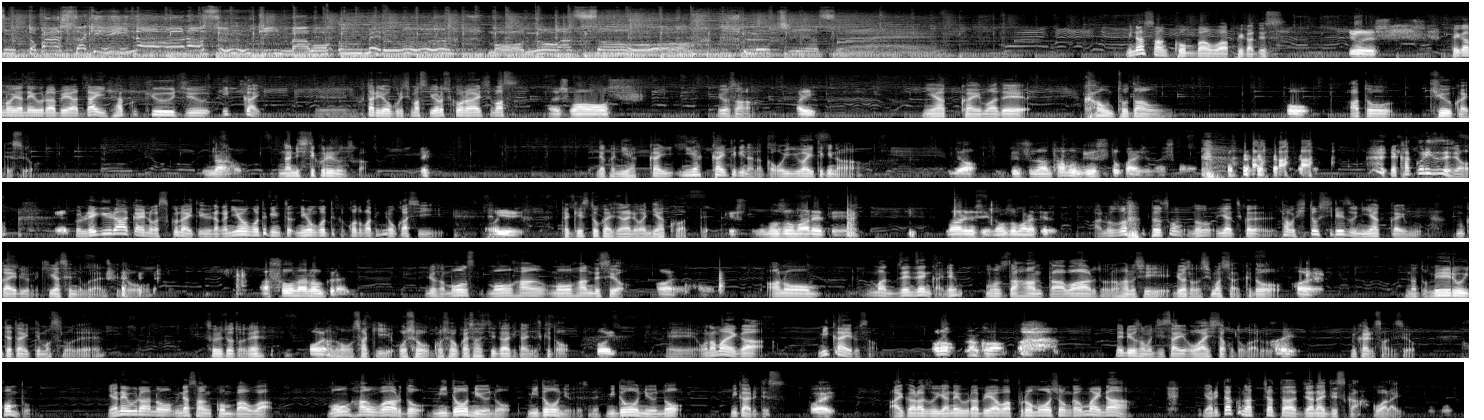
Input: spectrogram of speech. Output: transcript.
すっ飛ばした昨日の隙間を埋めるものはそうルチアさん皆さんこんばんは、ペガです。以上です。ペガの屋根裏部屋第191回、えー、二人でお送りします。よろしくお願いします。お願いします。皆さん、はい。200回までカウントダウン、おうあと9回ですよ。なるほど。何してくれるんですか？え？なんか200回、200回的な、なんかお祝い的な、いや、別な、多分ゲスト会じゃないですかね。いや、確率でしょ？レギュラー回の方が少ないという、なんか日本語的にと、日本語っていうか言葉的におかしい。おい、だゲスト回じゃないのが200あって。ゲスト望まれて、周りの人に望まれてる。あ、のぞ、のぞ、のぞ、いや、ちか、多分人知れず200回む迎えるような気がせんでもないですけど、あ、そうなの？くらい。りょうさん、モンス、モンハン、モンハンですよ。はい、はい。あの、まあ、前々回ね、モンスターハンターワールドの話、りょうさんとしましたけど、はい。なんとメールをいただいてますので、それちょっとね、はい。あの、さっきご紹ご紹介させていただきたいんですけど、はい。えーお名前が、ミカエルさん。あら、なんか、で、りょうさんも実際お会いしたことがある、はい。ミカエルさんですよ。本文。屋根裏の皆さんこんばんは。モンハンワールド未導入の、未導入ですね。未導入のミカエルです。はい。相変わらず屋根裏部屋はプロモーションがうまいな。やりたくなっちゃったじゃないですか。小笑い。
